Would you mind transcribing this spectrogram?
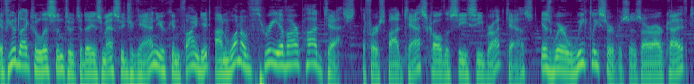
If you'd like to listen to today's message again, you can find it on one of three of our podcasts. The first podcast, called the CC Broadcast, is where weekly services are archived.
